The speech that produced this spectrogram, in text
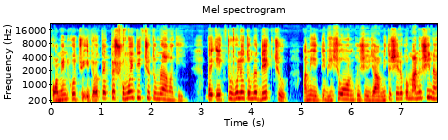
কমেন্ট করছ, এটাও তো একটা সময় দিচ্ছ তোমরা আমাকে। বা একটু হলেও তোমরা দেখছ। আমি এতে ভীষণ খুশি হই যে আমি তো সেরকম মানুষই না।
